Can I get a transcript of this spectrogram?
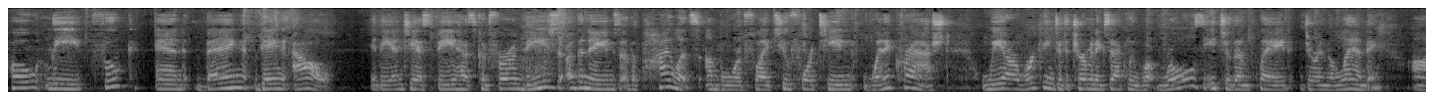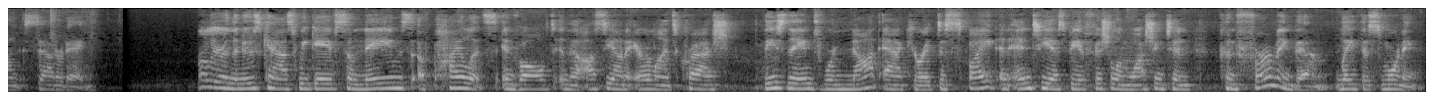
Ho Li Fook, and Bang Ding Ao. The NTSB has confirmed these are the names of the pilots on board Flight 214 when it crashed. We are working to determine exactly what roles each of them played during the landing on Saturday. Earlier in the newscast, we gave some names of pilots involved in the Asiana Airlines crash. These names were not accurate despite an NTSB official in Washington confirming them late this morning.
